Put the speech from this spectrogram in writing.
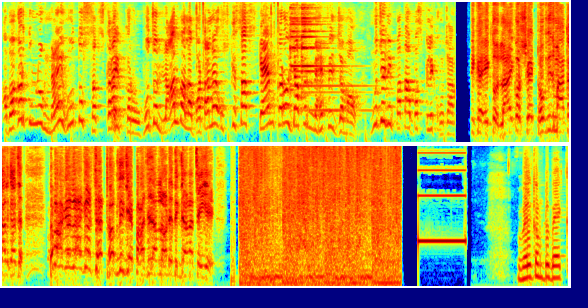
अब अगर तुम लोग नए हो तो सब्सक्राइब करो। वो जो लाल वाला बटन है उसके साथ स्कैम करो या फिर महफिल जमाओ। मुझे नहीं पता बस क्लिक हो जाना। ठीक है एक तो लाइक और शेयर ठोक दीजिए महाकाल का। लाइक और शेयर ठोक दीजिए। पाँच हज़ार लौटे दिख जाना चाहिए। Welcome to back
